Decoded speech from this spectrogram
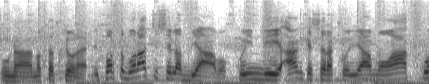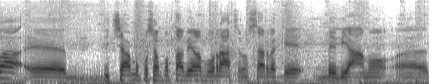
una notazione. Il portaborracce ce l'abbiamo, quindi anche se raccogliamo acqua, eh, diciamo possiamo portare via la borraccia, non serve che beviamo eh,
